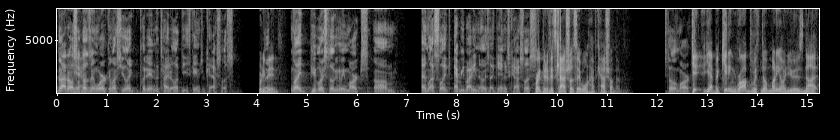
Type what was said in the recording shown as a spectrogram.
That also Yeah. doesn't work unless you like put in the title that these games are cashless. What do you Like- mean? Like people are still going to be marks, um, unless like everybody knows that game is cashless. Right, but if it's cashless, they won't have cash on them. Still a mark. Get, yeah, but getting robbed with no money on you is not.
